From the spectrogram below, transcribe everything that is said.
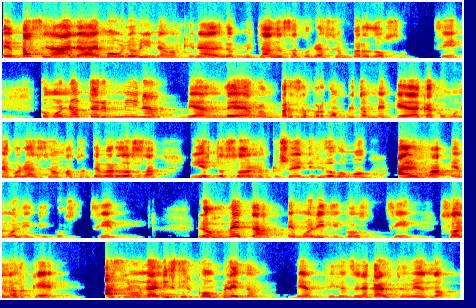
en base a la hemoglobina, más que nada, es lo que me está dando esa coloración verdosa. ¿sí? Como no termina bien de romperse por completo, me queda acá como una coloración bastante verdosa y estos son los que yo identifico como alfa hemolíticos. ¿sí? Los beta hemolíticos ¿sí? son los que hacen una lisis completa. Bien, fíjense acá, lo estoy viendo.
